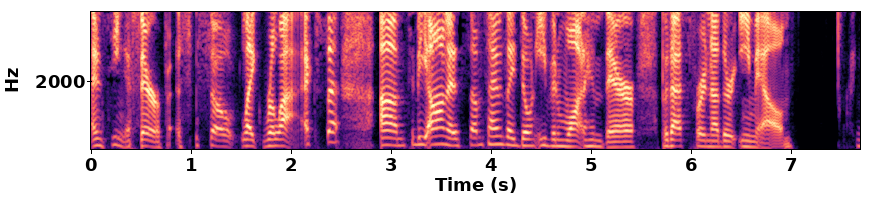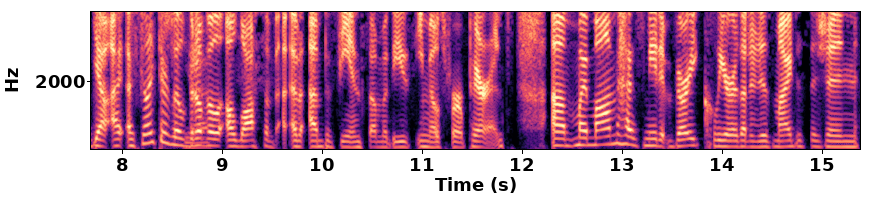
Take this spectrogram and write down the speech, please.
and seeing a therapist. So like relax. Um, to be honest, sometimes I don't even want him there, but that's for another email. Yeah, I, I feel like there's a bit of a, a loss of em- empathy in some of these emails for our parents. Um, my mom has made it very clear that it is my decision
